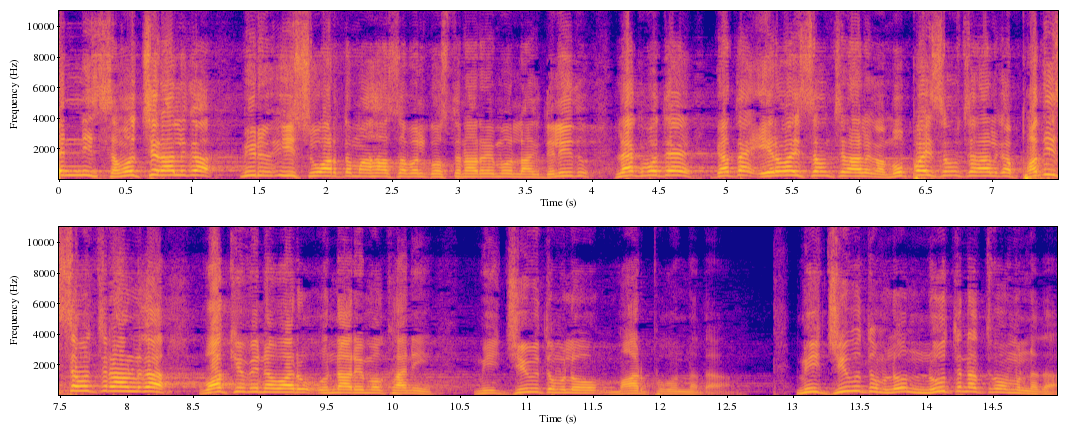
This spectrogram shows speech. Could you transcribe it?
ఎన్ని సంవత్సరాలుగా మీరు ఈ సువార్త మహాసభలకు వస్తున్నారేమో నాకు తెలియదు లేకపోతే గత ఇరవై సంవత్సరాలుగా ముప్పై సంవత్సరాలుగా పది సంవత్సరాలుగా వాక్యం విన్నవారు ఉన్నారేమో కానీ మీ జీవితంలో మార్పు ఉన్నదా? మీ జీవితంలో నూతనత్వం ఉన్నదా?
